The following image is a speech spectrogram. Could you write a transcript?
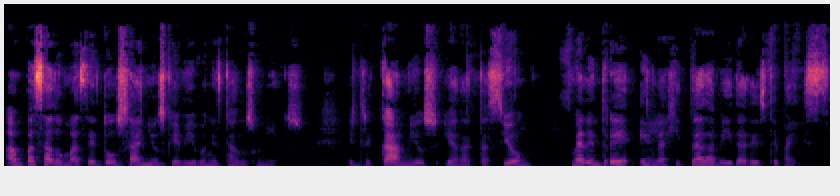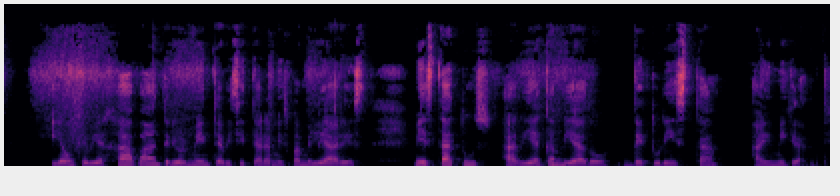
Han pasado más de dos años que vivo en Estados Unidos. Entre cambios y adaptación, me adentré en la agitada vida de este país. Y aunque viajaba anteriormente a visitar a mis familiares, mi estatus había cambiado de turista a inmigrante.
